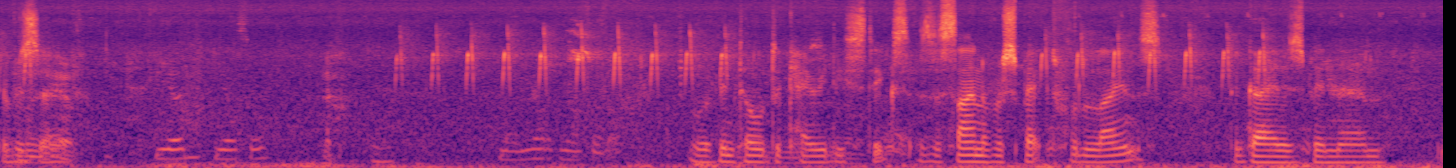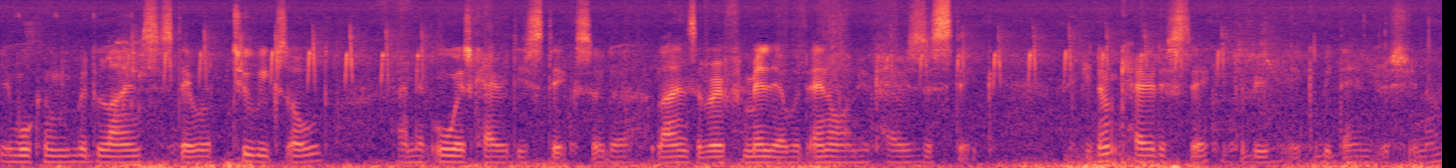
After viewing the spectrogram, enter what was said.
the reserve. We've been told to carry these sticks as a sign of respect for the lions. The guide has been um, walking with the lions since they were two weeks old, and they've always carried these sticks. So the lions are very familiar with anyone who carries this stick. If you don't carry the stick, it could be it could be dangerous, you know.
